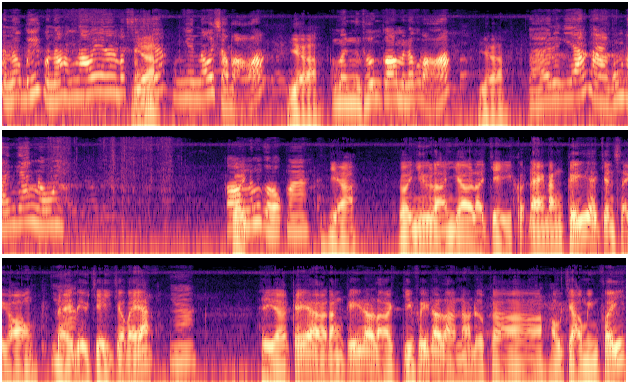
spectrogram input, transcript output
là nó biết mà nó không nói á, bác sĩ Dạ. á. Như nói sợ bỏ. Dạ. Mình thương con mình đâu có bỏ. Dạ. Tại cái giá nào cũng phải gán nuôi. Con Rồi- nấm ruột mà. Dạ rồi như là giờ là chị có đang đăng ký ở trên Sài Gòn để Dạ. điều trị cho bé. Dạ. Thì ờ, cái ờ, đăng ký đó là chi phí đó là nó được ờ, hỗ trợ miễn phí.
